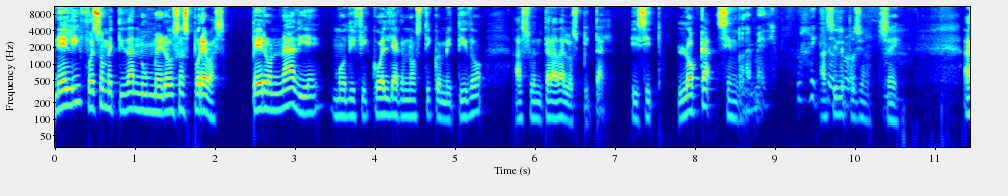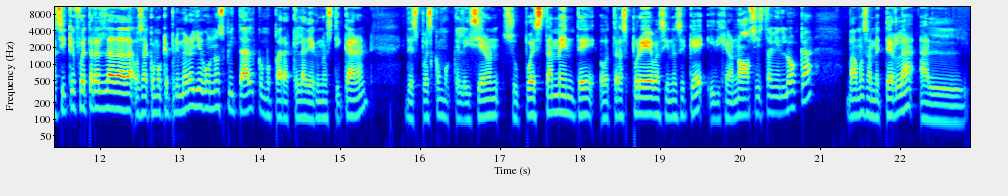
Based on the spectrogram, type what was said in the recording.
Nelly fue sometida a numerosas pruebas, pero nadie modificó el diagnóstico emitido a su entrada al hospital. Y cito, loca sin remedio. Así le pusieron. Sí. Así que fue trasladada, o sea, como que primero llegó a un hospital como para que la diagnosticaran, después como que le hicieron supuestamente otras pruebas y no sé qué, y dijeron, no, sí está bien loca, vamos a meterla al,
